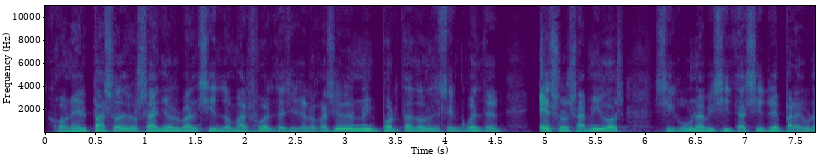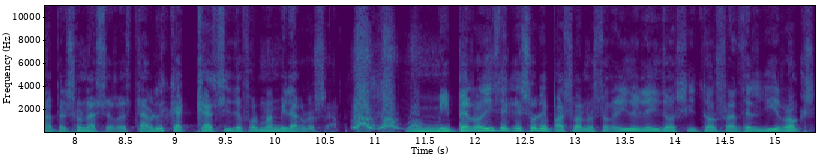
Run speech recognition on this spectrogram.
con el paso de los años van siendo más fuertes y que en ocasiones no importa dónde se encuentren esos amigos, si una visita sirve para que una persona se restablezca casi de forma milagrosa. Mi perro dice que eso le pasó a nuestro querido y leído escritor francés Guy Rox,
